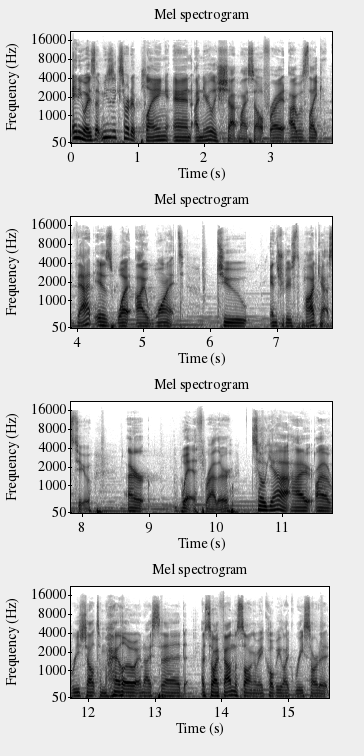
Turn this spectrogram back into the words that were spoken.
anyways, that music started playing, and I nearly shat myself. Right, I was like, that is what I want to introduce the podcast to, or with rather. So yeah, I uh, reached out to Myylo and I said, so I found the song. I made Colby like restart it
